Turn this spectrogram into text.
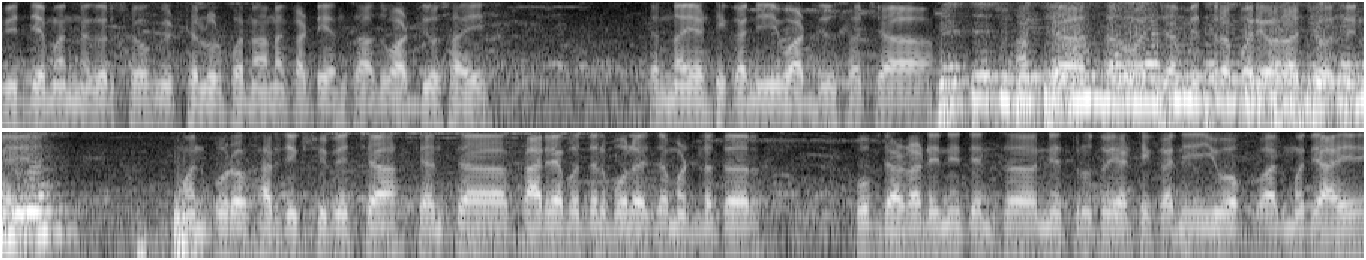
विद्यमान नगरसेवक विठ्ठल उर्फ नाना काटे यांचा आज वाढदिवस आहे. त्यांना या ठिकाणी वाढदिवसाच्या आमच्या सर्वांच्या मित्रपरिवाराच्या वतीने मनपूर्वक हार्दिक शुभेच्छा. त्यांच्या कार्याबद्दल बोलायचं म्हटलं तर खूप धडाडीने त्यांचं नेतृत्व या ठिकाणी युवकांमध्ये आहे.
